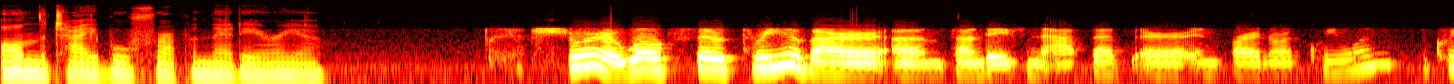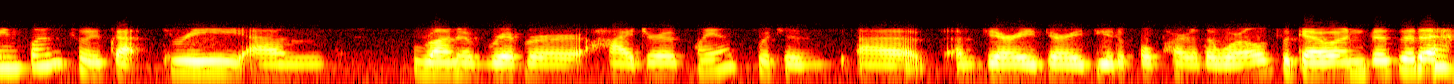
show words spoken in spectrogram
on the table for up in that area? Sure. Well, so three of our um, foundation assets are in far north Queensland. Queensland. So we've got three um, run of river hydro plants, which is uh, a very, very beautiful part of the world to go and visit a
